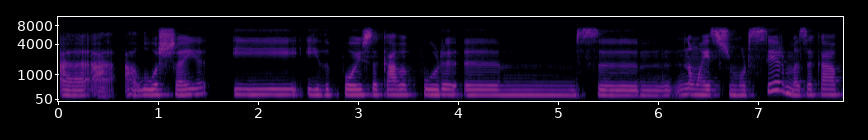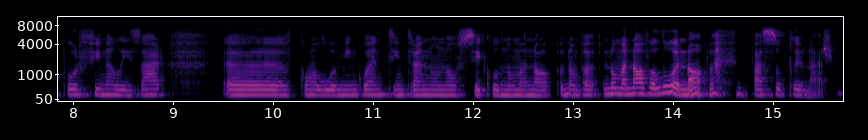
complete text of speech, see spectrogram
à, à, à lua cheia e, e depois acaba por um, se não é se esmorecer, mas acaba por finalizar uh, com a lua minguante, entrando num novo ciclo, numa, no, nova, numa nova lua nova. Passo o pleonasmo.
